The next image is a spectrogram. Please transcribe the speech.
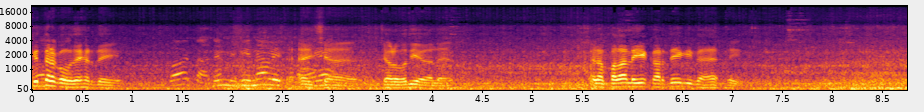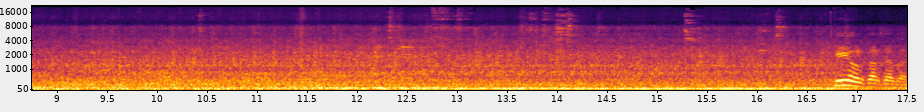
ਕਿੱਧਰ ਘੁੰਮਦੇ ਫਿਰਦੇ? ਬਾ ਤੁਹਾਡੇ ਮਸ਼ੀਨਾਂ ਵਿੱਚ ਅੱਛਾ ਚਲੋ ਵਧੀਆ ਗੱਲ ਹੈ। ਇਹਨਾਂ ਪਤਾ ਲਈਏ ਕਰਦੇ ਕੀ ਵੈਸੇ ਕੀ ਹੁਣ ਕਰਦਾ ਪਿਆ?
